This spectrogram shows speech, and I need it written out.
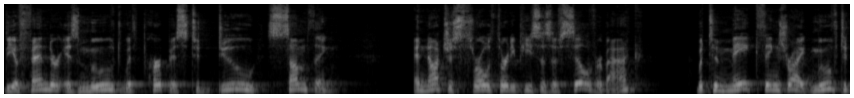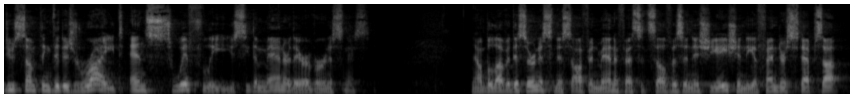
The offender is moved with purpose to do something and not just throw 30 pieces of silver back, but to make things right, move to do something that is right and swiftly. You see the manner there of earnestness. Now, beloved, this earnestness often manifests itself as initiation. The offender steps up.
